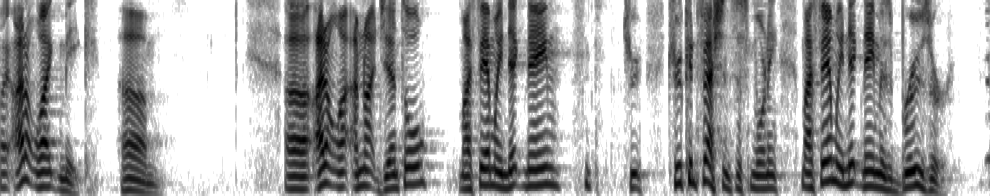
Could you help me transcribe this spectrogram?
I, don't like meek. Um, uh, I don't. I'm not gentle. My family nickname, True, true confessions this morning. My family nickname is Bruiser.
